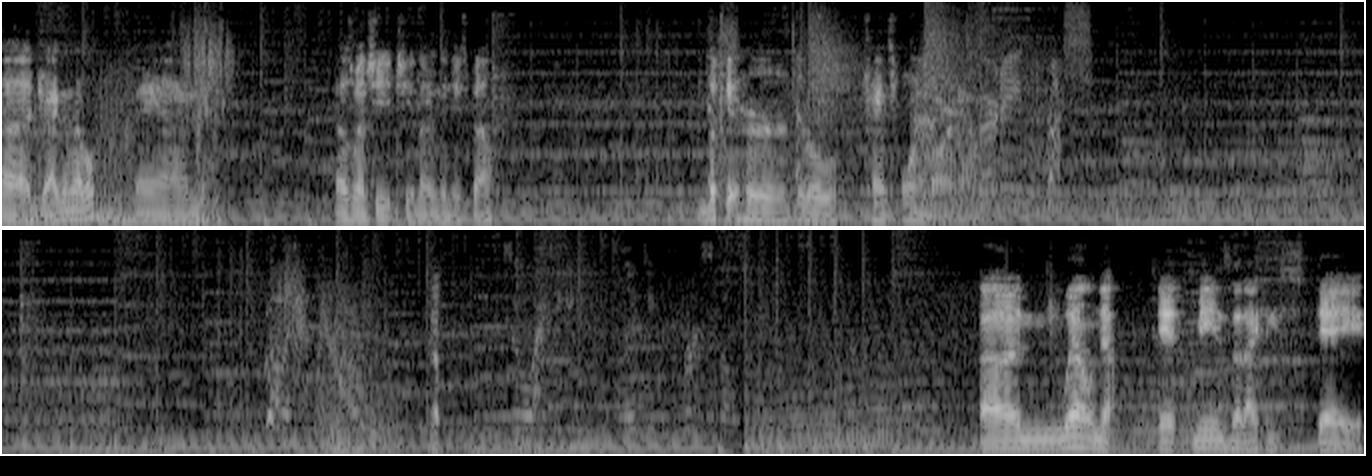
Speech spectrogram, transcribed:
uh, dragon level, and that was when she she learned the new spell. Look at her little transform bar now. Yep. Uh, well, no. It means that I can stay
